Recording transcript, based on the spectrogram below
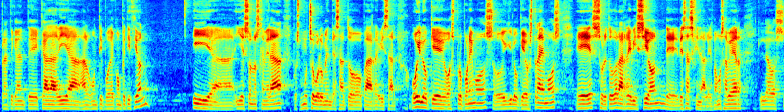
prácticamente cada día algún tipo de competición eh, y, eso nos genera pues mucho volumen de asalto para revisar. Hoy lo que os proponemos, hoy lo que os traemos es sobre todo la revisión de, esas finales. Vamos a ver los,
